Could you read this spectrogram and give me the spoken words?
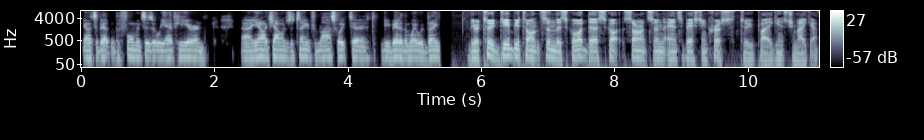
you know it's about the performances that we have here, and uh, you know I challenged the team from last week to, to, be better than where we've been. There are two debutants in the squad, uh, Scott Sorensen and Sebastian Kris, to play against Jamaica.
